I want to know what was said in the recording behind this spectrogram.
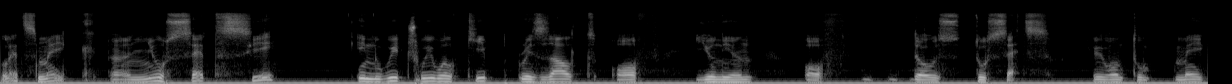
Let's make a new set C in which we will keep result of union of those two sets. We want to make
